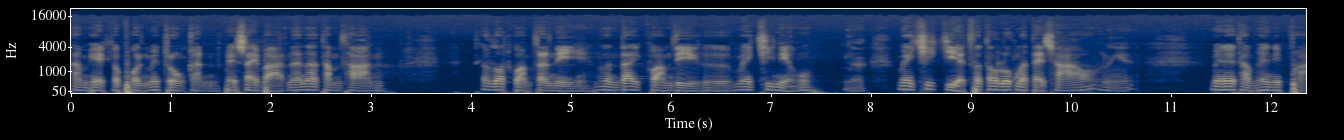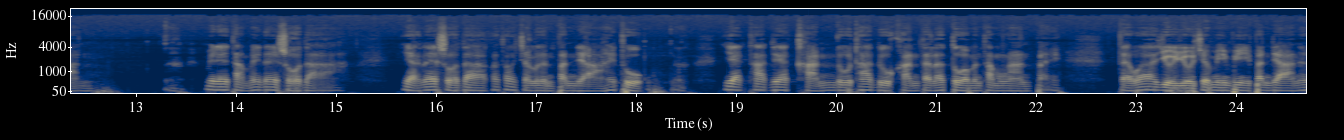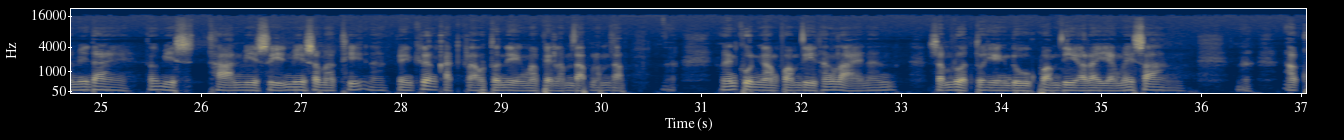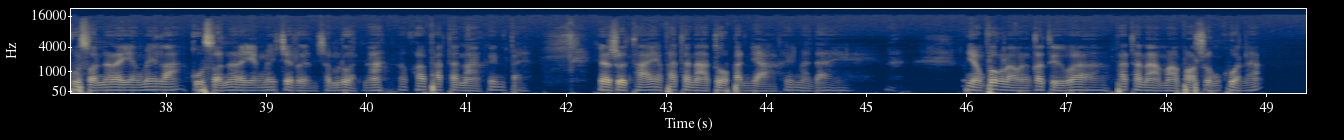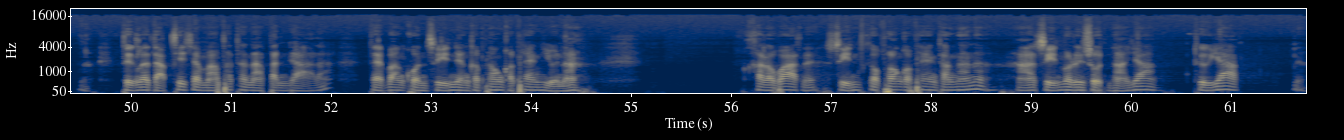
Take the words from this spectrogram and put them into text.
ทำเหตุกับผลไม่ตรงกัน ไปใส่บาตรนั้นนะทำทาน ก็ลดความตรณีนู่นได้ความดีคือไม่ขี้เหนียวนะไม่ขี้เกียจก็ต้องลุกมาแต่เช้าอะไรเงี้ยไม่ได้ทำให้นิพพานไม่ได้ทำให้ได้โสดา อยากได้โสดาก็ต้องเจริญปัญญาให้ถูกแยกธาตุแยกขันธ์ดูธาตุดูขันธ์แต่ละตัวมันทำงานไป แต่ว่าอยู่ๆจะมีมีปัญญานั้นไม่ได้ต้องมีทานมีศีลมีสมาธินะเป็นเครื่องขัดเกลาตนเองมาเป็นลำดับลำดับนะเพราะฉะนั้นคุณงามความดีทั้งหลายนั้นสำรวจตัวเองดูความดีอะไรยังไม่สร้างนะอกุศลอะไรยังไม่ละกุศลอะไรยังไม่เจริญสำรวจนะแล้วก็พัฒนาขึ้นไปจนสุดท้ายพัฒนาตัวปัญญาขึ้นมาได้ อย่างพวกเราก็ถือว่าพัฒนามาพอสมควรแล้ว ถึงระดับที่จะมาพัฒนาปัญญาแล้ว แต่บางคนศีลยังกระพร่องกระแพร่งอยู่นะคารวะเนี่ยศีลกระพร่องกระแพร่งทั้งนั้นนะหาศีลบริสุทธิ์หายากถือยากนะ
